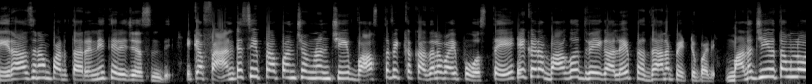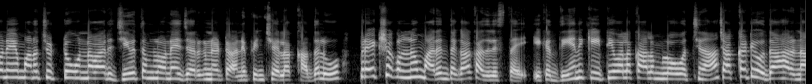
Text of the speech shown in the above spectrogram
నిరాజనం పడతారని తెలియజేసింది. ఇక ఫ్యాంటసీ ప్రపంచం నుంచి వాస్తవిక కథల వైపు వస్తే ఇక్కడ భాగోద్వేగాలే ప్రధాన పెట్టుబడి. మన జీవితంలోనే మన చుట్టూ ఉన్న వారి జీవితంలోనే జరిగినట్టు అనిపించేలా కథలు ప్రేక్షకులను మరింతగా కదిలిస్తాయి. ఇక దీనికి ఇటీవల కాలంలో వచ్చిన చక్కటి ఉదాహరణ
